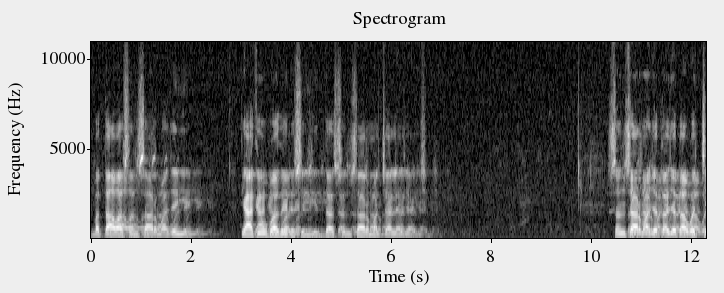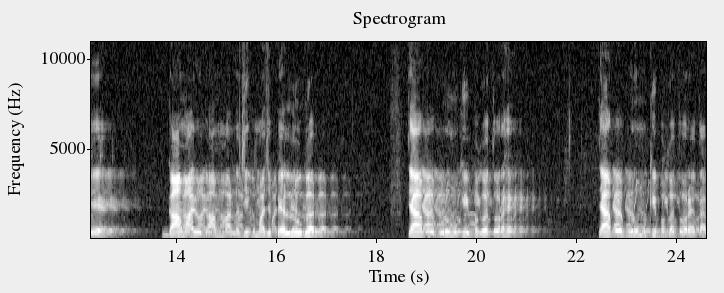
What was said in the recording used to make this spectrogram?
બતાવવા સંસારમાં જઈએ. ત્યાંથી ઊભા થઈને સીધા સંસારમાં ચાલ્યા જાય છે. સંસારમાં જતા જતા વચ્ચે ગામ આવ્યું, ગામમાં નજીકમાં જ પહેલું ઘર. ત્યાં કોઈ ગુરુમુખી ભગતો રહે. ત્યાં કોઈ ગુરુમુખી ભગતો રહેતા.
